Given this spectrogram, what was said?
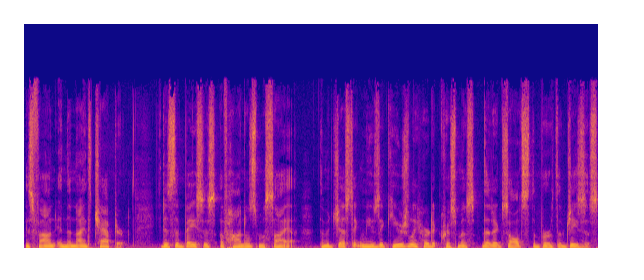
is found in the ninth chapter. It is the basis of Handel's Messiah, the majestic music usually heard at Christmas that exalts the birth of Jesus.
